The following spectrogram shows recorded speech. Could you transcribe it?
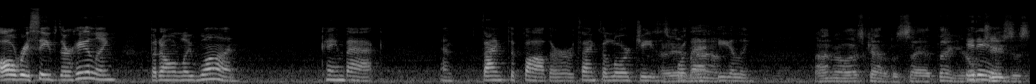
all received their healing, but only one came back and thanked the Father or thanked the Lord Jesus for that healing. I know that's kind of a sad thing. You know, It is. Jesus,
